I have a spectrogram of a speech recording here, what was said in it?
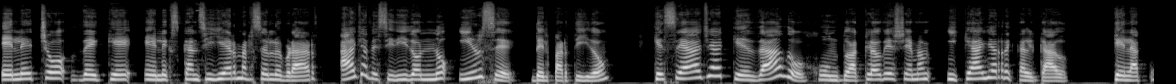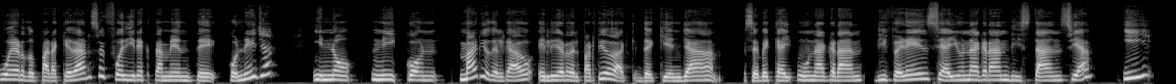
el hecho de que el ex canciller Marcelo Ebrard haya decidido no irse del partido que se haya quedado junto a Claudia Sheinbaum y que haya recalcado que el acuerdo para quedarse fue directamente con ella y no ni con Mario Delgado, el líder del partido, de quien ya se ve que hay una gran diferencia, hay una gran distancia, y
